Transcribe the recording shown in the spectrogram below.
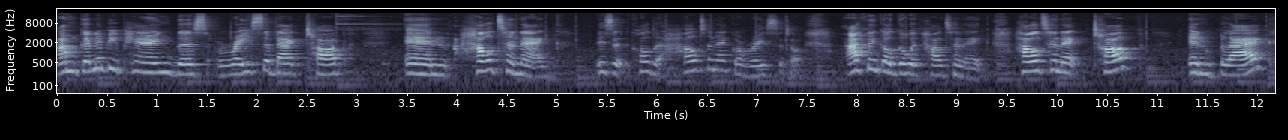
I'm going to be pairing this racerback top and halterneck. Is it called a halterneck or racer top? I think I'll go with halterneck. Halterneck top in black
